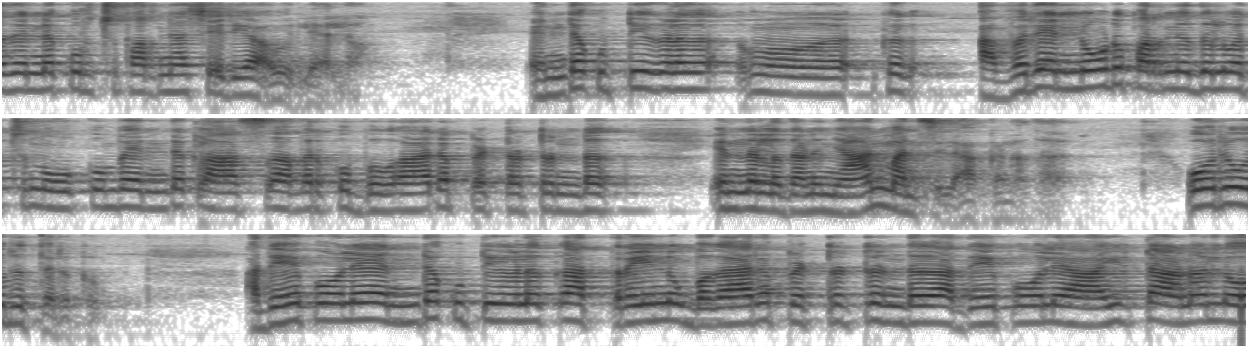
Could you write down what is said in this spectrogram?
അതിനെക്കുറിച്ച് പറഞ്ഞാൽ ശരിയാവില്ലല്ലോ. എന്റെ കുട്ടികൾ അവരെന്നോട് പറഞ്ഞതിൽ വെച്ച് നോക്കുമ്പോൾ എന്റെ ക്ലാസ് അവർക്ക് ഉപകാരപ്പെട്ടിട്ടുണ്ട് എന്നുള്ളതാണ് ഞാൻ മനസ്സിലാക്കുന്നത് ഓരോരുത്തർക്കും. അതേപോലെ എന്റെ കുട്ടികൾക്ക് അത്രയും ഉപകാരപ്പെട്ടിട്ടുണ്ട് അതേപോലെ ആയിട്ടാണല്ലോ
